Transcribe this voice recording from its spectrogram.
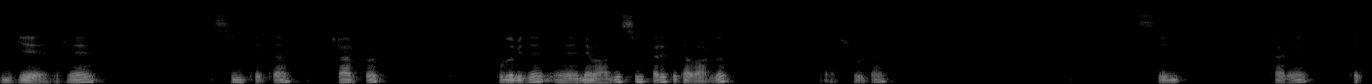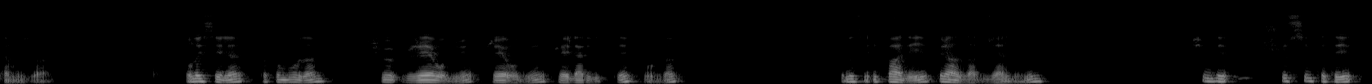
gr sin theta çarpı burada bir de e, ne vardı? Sin kare theta vardı. Evet şurada sin kare tetamız vardı. Dolayısıyla bakın buradan şu R oluyor. R oluyor. R'ler gitti buradan. Dolayısıyla ifadeyi biraz daha düzenleyelim. Şimdi şu sin teta'yı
